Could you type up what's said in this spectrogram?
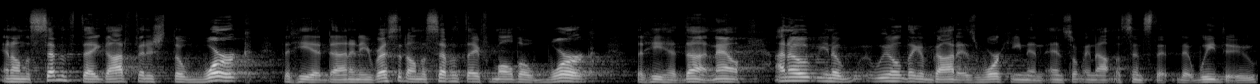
And on the seventh day, God finished the work that he had done. And he rested on the seventh day from all the work that he had done. Now, I know, you know, we don't think of God as working, and, and certainly not in the sense that, that we do.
